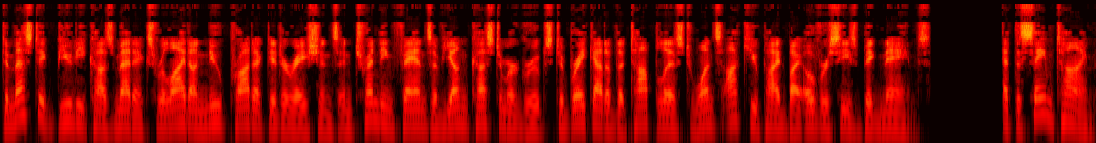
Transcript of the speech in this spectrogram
domestic beauty cosmetics relied on new product iterations and trending fans of young customer groups to break out of the top list once occupied by overseas big names. At the same time,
